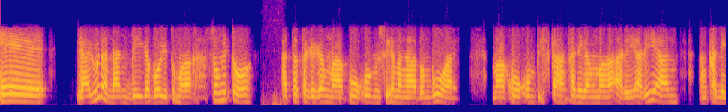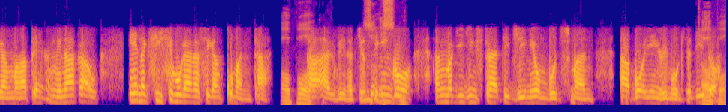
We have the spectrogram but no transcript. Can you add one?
eh, lalo na non-bailable itong mga kasong ito at tatagagang makukulong sila ng habang buhay. Makukumpiska ang kanilang mga ari-arian, ang kanilang mga perang ninakaw, eh nagsisimula na silang kumanta Opo. sa Alvin. At yun So- tingin ko ang magiging strategy ni Ombudsman uh, Boying Remulla dito. Opo.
